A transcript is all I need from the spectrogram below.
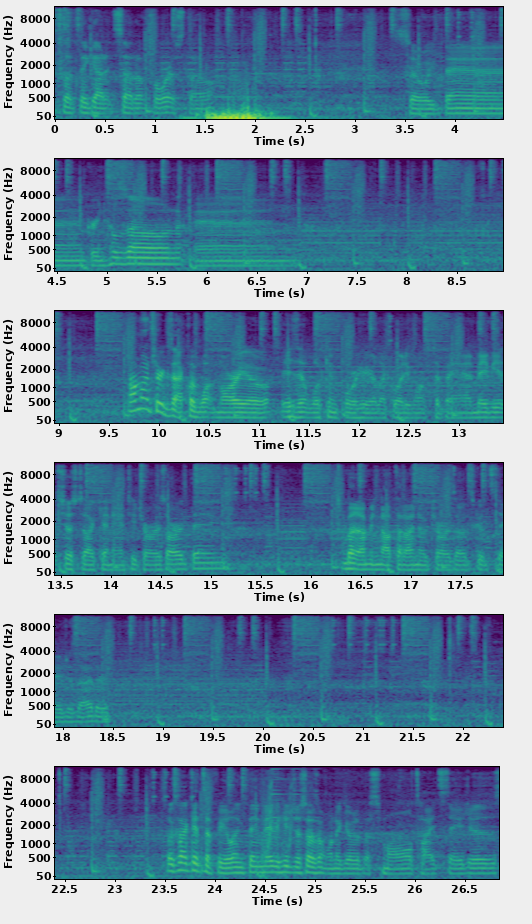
Looks like they got it set up for us though. So we ban Green Hill Zone and I'm not sure exactly what Mario isn't looking for here, like what he wants to ban. Maybe it's just like an anti-Charizard thing. But I mean, not that I know Charizard's good stages either. Looks like it's a feeling thing. Maybe he just doesn't want to go to the small, tight stages.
